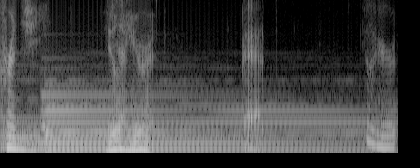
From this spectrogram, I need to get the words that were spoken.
cringy. You'll Yeah. hear it. Bad. You'll hear it.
